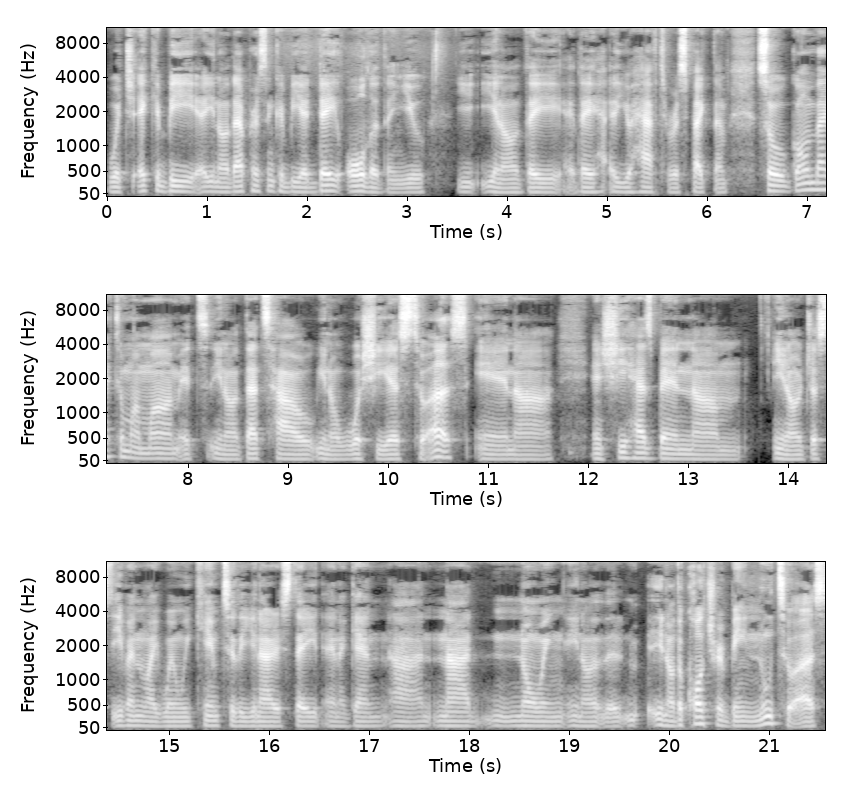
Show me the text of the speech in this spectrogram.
which it could be uh, you know that person could be a day older than you. You, you know they they you have to respect them. So going back to my mom it's you know that's how you know what she is to us. And uh and she has been um you know, just even like when we came to the United States, and again, uh, not knowing, you know, the, you know, the culture being new to us.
